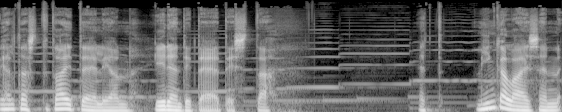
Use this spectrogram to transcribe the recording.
vielä tästä taiteilijan identiteetistä, että minkälaisen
